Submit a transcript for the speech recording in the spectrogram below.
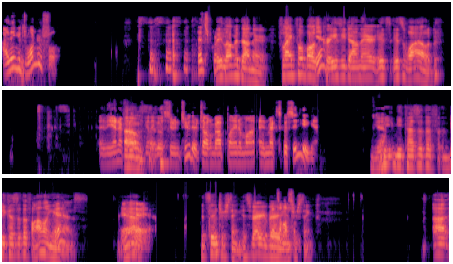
I think it's wonderful. That's great. they love it down there. Flag football is Yeah. crazy down there. It's it's wild. And the NFL Um, is going to go soon too. They're talking about playing in, Mon- in Mexico City again. Yeah. Because of the because of the following it Yeah. has. Yeah. Yeah. It's interesting. It's very very awesome. interesting. Uh,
